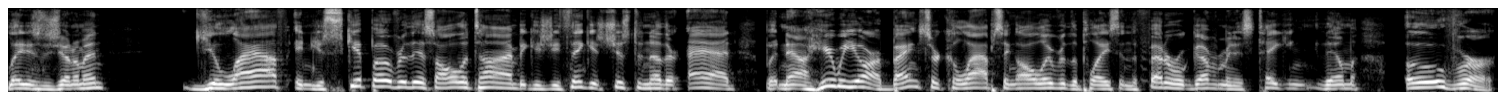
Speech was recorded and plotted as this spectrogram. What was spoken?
ladies and gentlemen. You laugh and you skip over this all the time because you think it's just another ad. But now here we are. Banks are collapsing all over the place, and the federal government is taking them over.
